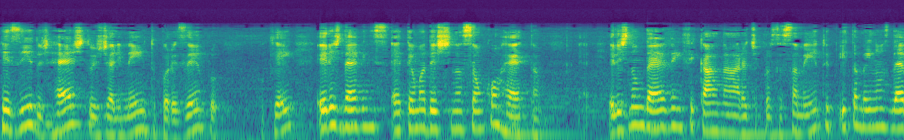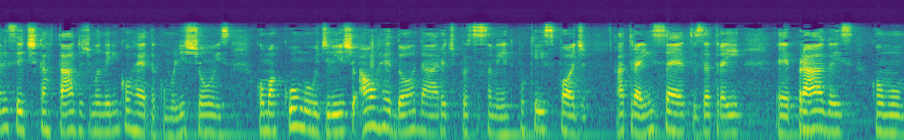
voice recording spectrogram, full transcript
resíduos, restos de alimento, por exemplo, ok? Eles devem é, ter uma destinação correta eles não devem ficar na área de processamento e, e, também não devem ser descartados de maneira incorreta, como lixões, como acúmulo de lixo ao redor da área de processamento, porque isso pode atrair insetos, atrair é, pragas como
